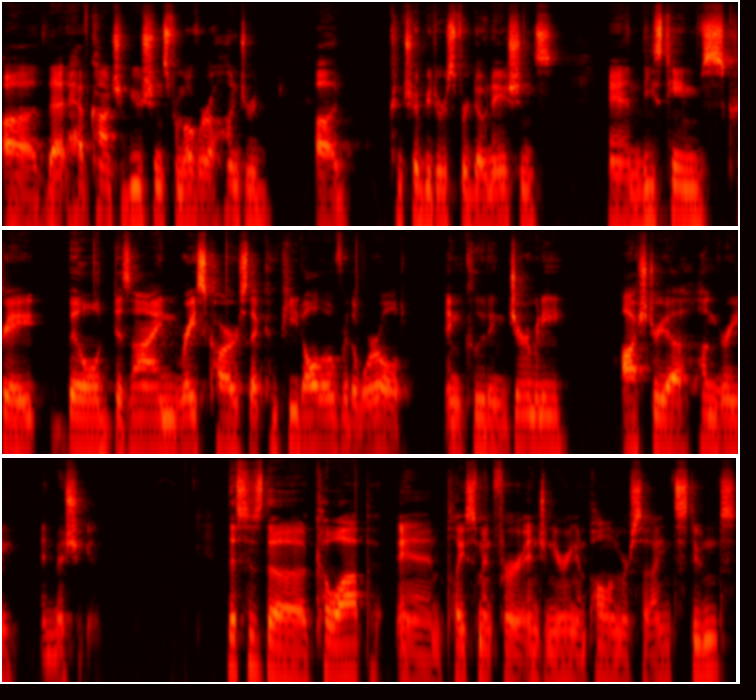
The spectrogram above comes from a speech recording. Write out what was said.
uh, that have contributions from over 100 uh, contributors for donations. And these teams create, build, design race cars that compete all over the world including Germany, Austria, Hungary, and Michigan. This is the co-op and placement for engineering and polymer science students.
